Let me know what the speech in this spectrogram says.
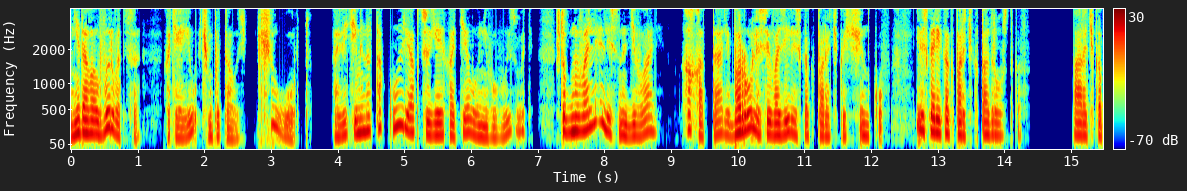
не давал вырваться, хотя я и очень пыталась. Черт! А ведь именно такую реакцию я и хотела у него вызвать, чтобы мы валялись на диване, хохотали, боролись и возились, как парочка щенков, или, скорее, как парочка подростков. Парочка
